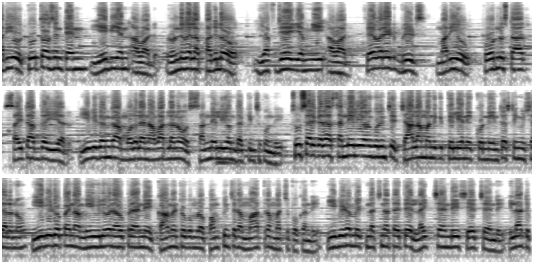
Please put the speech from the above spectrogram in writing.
మరియు two thousand ten AVN award రెండు వేల పదిలో ఎఫ్జేఎంఈ అవార్డ్ ఫేవరెట్ బ్రీడ్స్ మరియు porn star site of the year. ఈ విధంగా మొదలైన అవార్డులను సన్నీ లియోన్ దక్కించుకుంది. చూశారు కదా సన్నీ లియోన్ గురించి చాలా మందికి తెలియని కొన్ని ఇంట్రెస్టింగ్ విషయాలను. ఈ వీడియో పైన మీ విలువైన అభిప్రాయాన్ని కామెంట్ రూపంలో పంపించడం మాత్రం మర్చిపోకండి. ఈ వీడియో మీకు నచ్చినట్టయితే లైక్ చేయండి షేర్ చేయండి. ఇలాంటి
